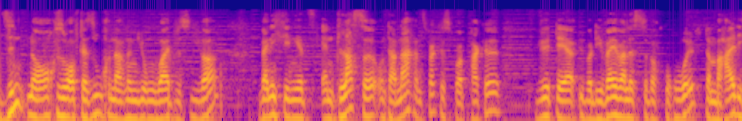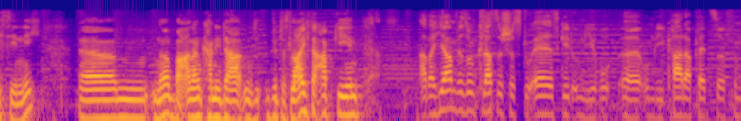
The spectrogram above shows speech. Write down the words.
sind noch so auf der Suche nach einem jungen Wide Receiver. Wenn ich den jetzt entlasse und danach ins Practice Squad packe, wird der über die Waiverliste noch geholt, dann behalte ich den nicht. Ähm, ne, bei anderen Kandidaten wird es leichter abgehen. Aber hier haben wir so ein klassisches Duell. Es geht um die, äh, um die Kaderplätze 5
